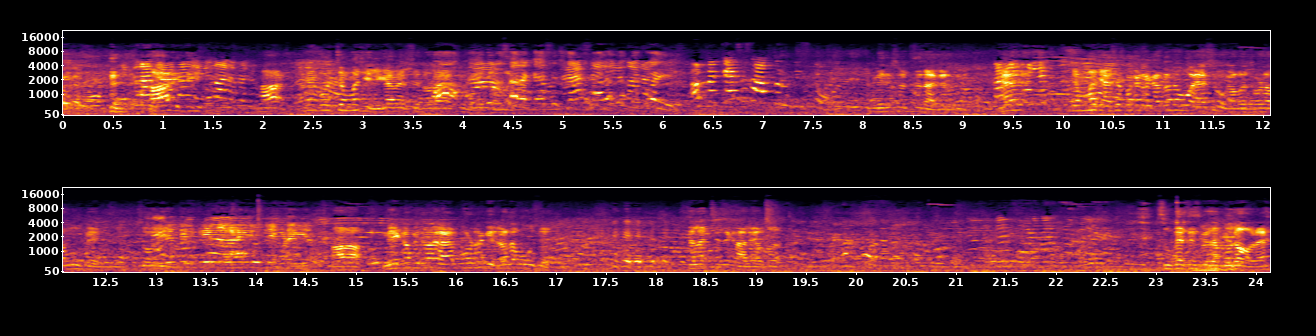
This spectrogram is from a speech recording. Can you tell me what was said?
हाँ। दीदी हाँ वो चम्मच हिलेगा मेरे से थोड़ा गया मेरी सोच से ना कर दी मैं चम्मच ऐसे पकड़ रखा था ना वो ऐसे होगा बस थोड़ा मुँह पे सॉरी हाँ मेकअप इतना लगाया पाउडर गिर रहा था मुँह से चल अच्छे से खा लिया अब सुगर से इसमें बुरा हो रहा है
